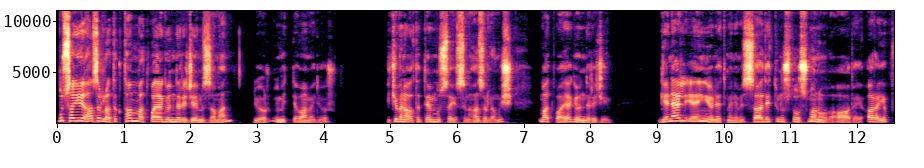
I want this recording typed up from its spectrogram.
Bu sayıyı hazırladık. Tam matbaaya göndereceğimiz zaman diyor. Ümit devam ediyor. 2006 Temmuz sayısını hazırlamış. Matbaaya göndereceğim. Genel yayın yönetmenimiz Saadettin Usta Osmanoğlu ağabey arayıp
